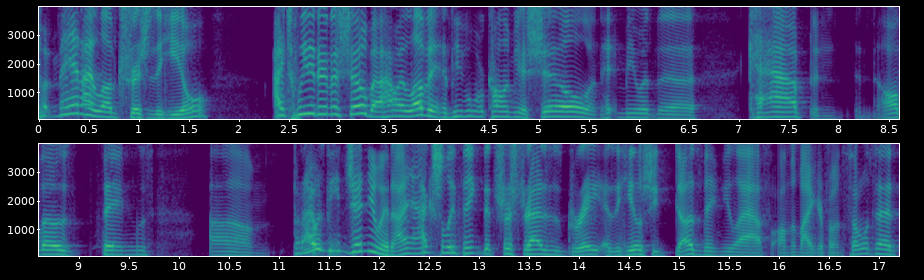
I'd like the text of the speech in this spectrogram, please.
but man, I love Trish as a heel. I tweeted during the show about how I love it, and people were calling me a shill and hitting me with the cap and, and all those things. Um, but I was being genuine. I actually think that Trish Stratus is great as a heel. She does make me laugh on the microphone. Someone said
